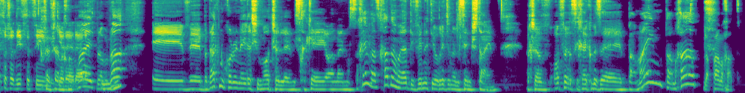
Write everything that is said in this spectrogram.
social distancing. ובדקנו כל מיני רשימות של משחקי אונליין נוסחים ואז אחד מהם היה Divinity Original Sin 2. עכשיו עופר שיחק בזה פעמיים פעם אחת. לא פעם אחת.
